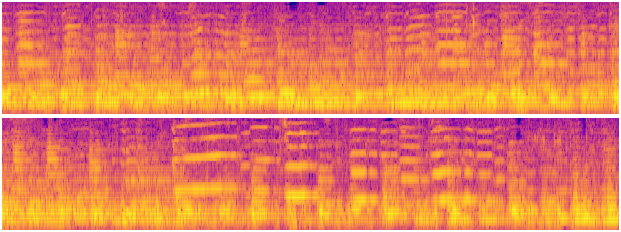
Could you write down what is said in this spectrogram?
Doy cuenta por la recomendación de empezar a caminar. Pero lo mejor es que vayamos desde la alimentación para que sea algo que, que se pueda eh, perpetuar, ¿verdad?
